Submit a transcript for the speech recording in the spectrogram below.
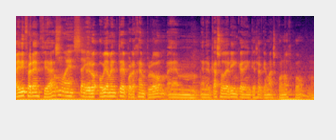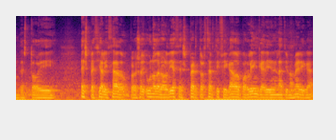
hay diferencias, ¿Cómo es pero obviamente, por ejemplo, em, en, el caso de LinkedIn, que es el que más conozco, donde estoy especializado, porque soy uno de los 10 expertos certificados por LinkedIn en Latinoamérica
